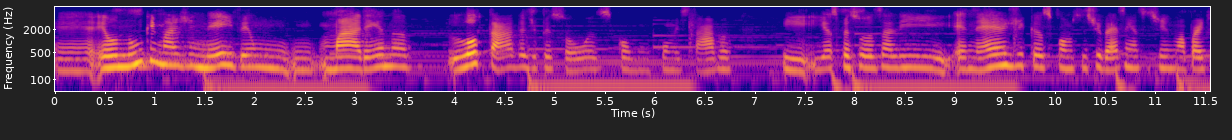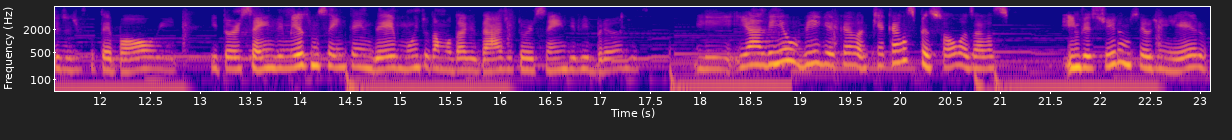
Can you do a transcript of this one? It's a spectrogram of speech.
É, eu nunca imaginei ver um, uma arena lotada de pessoas como, como estava. E, e, as pessoas ali enérgicas, como se estivessem assistindo uma partida de futebol e, e torcendo, e mesmo sem entender muito da modalidade, torcendo e vibrando. E, e ali eu vi que, aquela, que aquelas pessoas, elas investiram seu dinheiro,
